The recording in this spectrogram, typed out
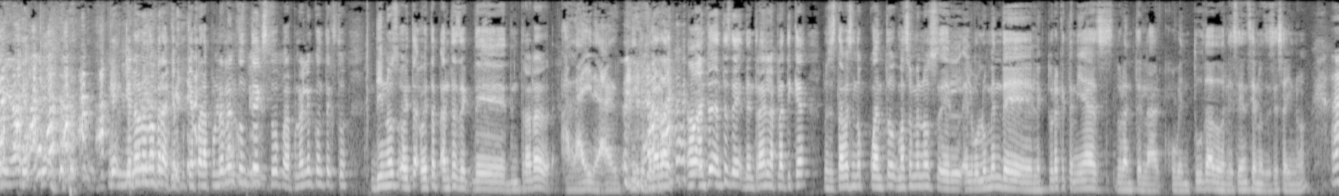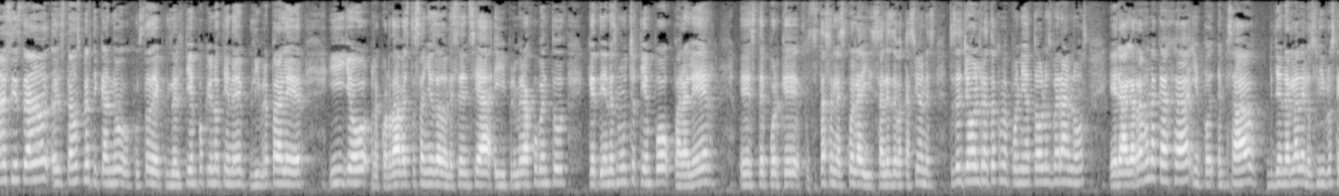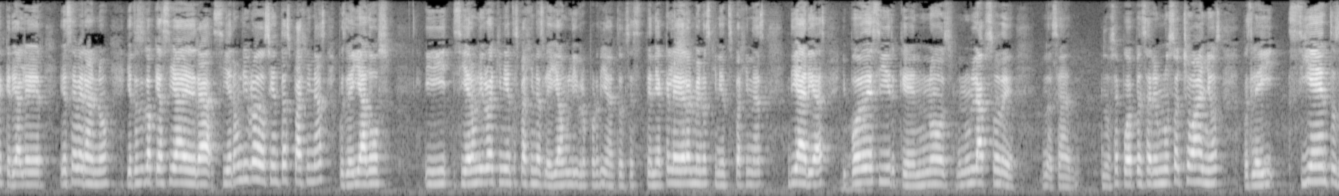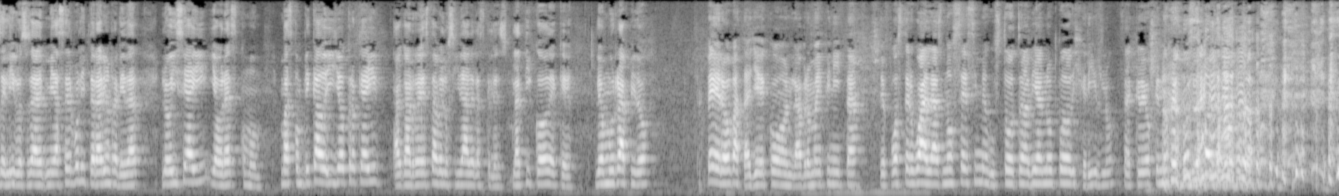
que, que- no, no, no, espera, que, que para ponerlo en contexto, para ponerlo en contexto, dinos, ahorita, ahorita antes de, de- de entrar al, al aire, a- ni que fuera radio, no, antes, antes de, de entrar en la plática, nos estaba haciendo cuánto, más o menos el, el volumen de lectura que tenías durante la juventud, adolescencia, nos decías ahí, ¿no? Ah, sí, está- estábamos platicando justo de- del tiempo que uno tiene libre para leer y yo recordaba estos años de adolescencia y primera juventud que tienes mucho tiempo para leer. Este, porque pues, estás en la escuela y sales de vacaciones. Entonces yo el reto que me ponía todos los veranos era agarraba una caja y empe- empezaba a llenarla de los libros que quería leer ese verano. Y entonces lo que hacía era, si era un libro de 200 páginas, pues leía dos. Y si era un libro de 500 páginas, leía un libro por día. Entonces tenía que leer al menos 500 páginas diarias. Y puedo decir que en, unos, en un lapso de, o sea, no sé, puedo pensar en unos 8 años, pues leí cientos de libros. O sea, mi acervo literario en realidad lo hice ahí y ahora es como más complicado. Y yo creo que ahí agarré esta velocidad de las que les platico, de que leo muy rápido pero batallé con La broma infinita de Foster Wallace. No sé si me gustó, todavía no puedo digerirlo. O sea, creo que no me gustó tanto.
